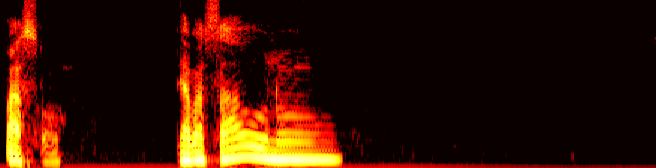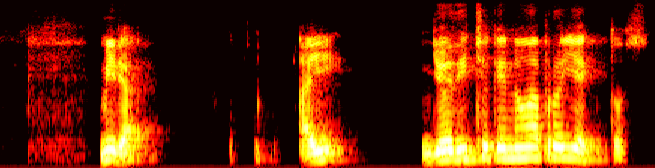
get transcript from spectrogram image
paso. ¿Te ha pasado o no? Mira, ahí yo he dicho que no a proyectos,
